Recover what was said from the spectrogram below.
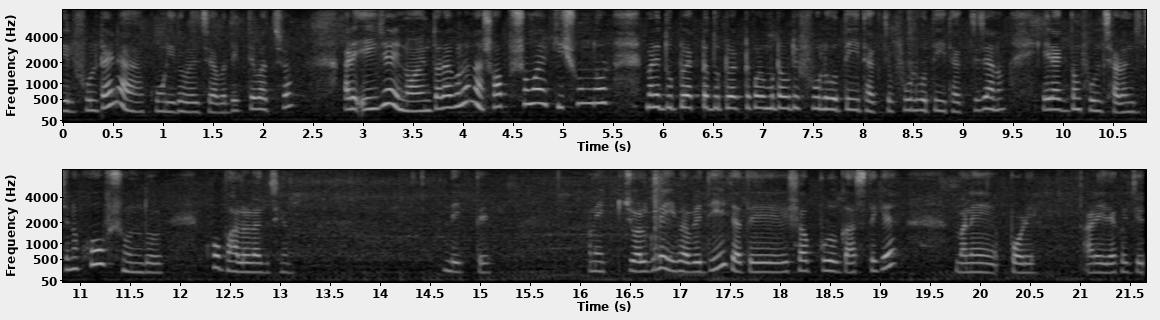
বেল ফুলটাই না কুঁড়ি ধরেছে আবার, দেখতে পাচ্ছ? আর এই যে নয়নতারাগুলো না, সব সময় কী সুন্দর মানে দুটো একটা দুটো একটা করে মোটামুটি ফুল হতেই থাকছে, ফুল হতেই থাকছে, জানো? এর একদম ফুল ছাড়ান যাচ্ছে না খুব সুন্দর, খুব ভালো লাগছে দেখতে। আমি একটু জলগুলো এইভাবে দিই যাতে সব পুরো গাছ থেকে মানে পড়ে। আর এই দেখো যে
